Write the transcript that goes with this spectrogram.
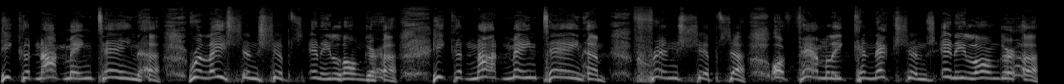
he could not maintain uh, relationships any longer. Uh, he could not maintain um, friendships uh, or family connections any longer uh,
